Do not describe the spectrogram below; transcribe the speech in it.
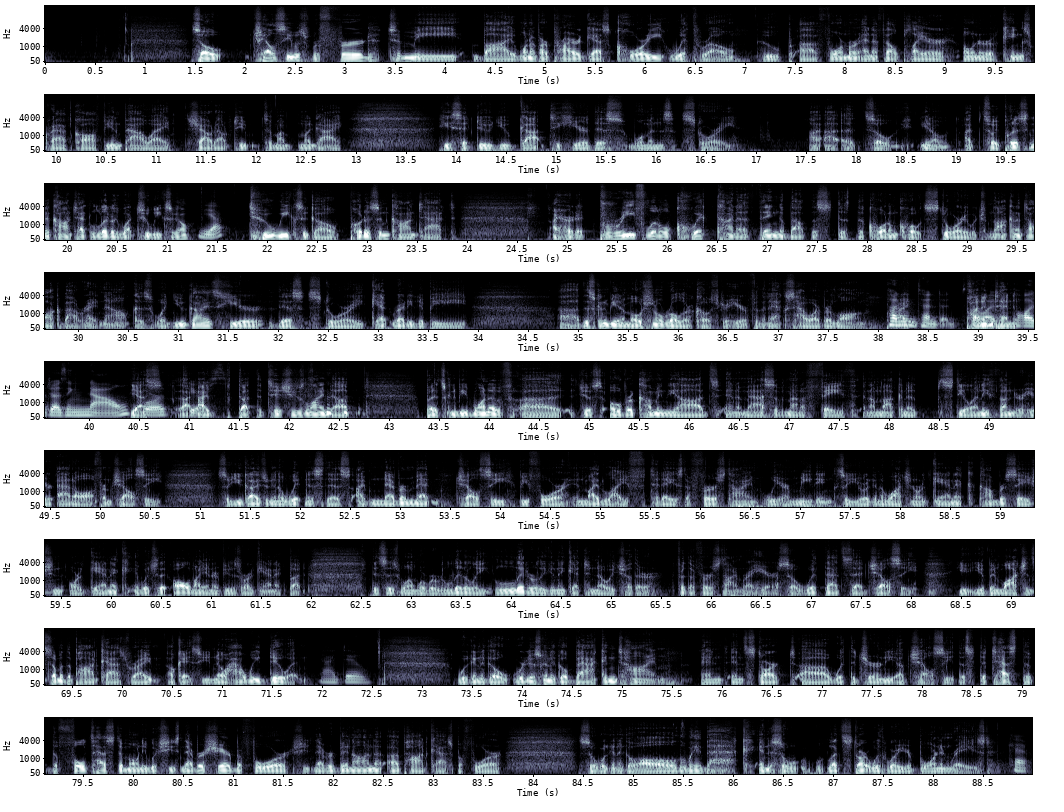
So Chelsea was referred to me by one of our prior guests, Cory Withrow, who uh, former NFL player, owner of King's Craft Coffee in Poway. Shout out to to my my guy. He said, "Dude, you got to hear this woman's story." I, I, so you know, I, so he put us into contact. Literally, what two weeks ago? Yeah, two weeks ago, put us in contact. I heard a brief little quick kind of thing about this, the, the quote unquote story, which I'm not going to talk about right now. Because when you guys hear this story, get ready to be. Uh, this is going to be an emotional roller coaster here for the next however long. Pun right? intended. Pun so intended. I'm apologizing now Yes, for I. I've got the tissues lined up, but it's going to be one of uh, just overcoming the odds and a massive amount of faith. And I'm not going to steal any thunder here at all from Chelsea. So you guys are going to witness this. I've never met Chelsea before in my life. Today is the first time we are meeting. So you are going to watch an organic conversation, organic, in which all my interviews are organic, but this is one where we're literally, literally going to get to know each other for the first time right here. So with that said, Chelsea, you, you've been watching some of the podcasts, right? Okay, so you know how we do it yeah, I do. we're gonna go. We're just gonna go back in time and and start uh, with the journey of Chelsea. This the test, the, the full testimony, which she's never shared before. She's never been on a, a podcast before. So we're gonna go all the way back. And so let's start with where you're born and raised. Okay.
